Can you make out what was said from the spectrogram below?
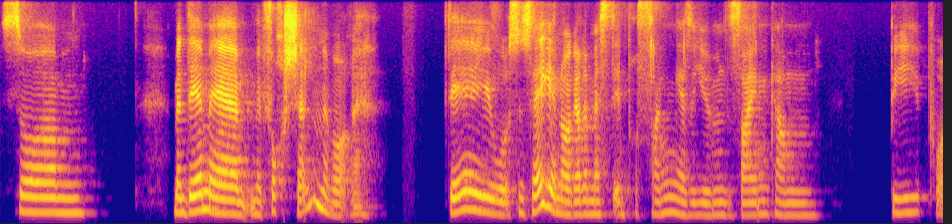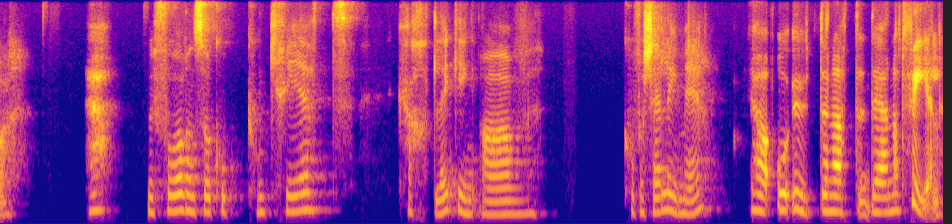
Så mm, Men det med, med forskjellene våre, det er jo, syns jeg, er noe av det mest interessante som human design kan by på. Ja. Vi får en så konkret kartlegging av hvor forskjellige vi er. Ja, og uten at det er noe fel.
